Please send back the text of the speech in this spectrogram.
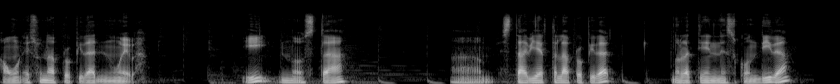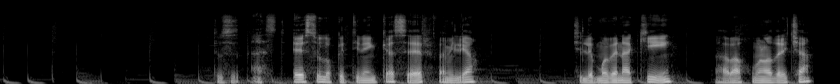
Aún es una propiedad nueva. Y no está, está abierta la propiedad. No la tienen escondida. Entonces, esto es lo que tienen que hacer, familia. Si le mueven aquí, abajo mano derecha,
